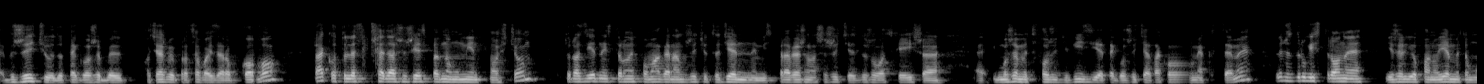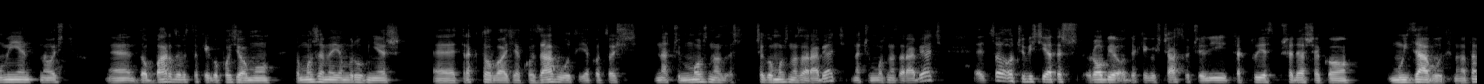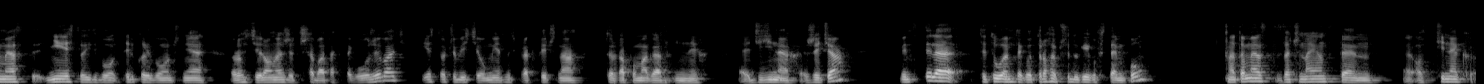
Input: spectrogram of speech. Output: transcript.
w życiu do tego, żeby chociażby pracować zarobkowo, tak? O tyle sprzedaż już jest pewną umiejętnością, która z jednej strony pomaga nam w życiu codziennym i sprawia, że nasze życie jest dużo łatwiejsze e, i możemy tworzyć wizję tego życia taką, jak chcemy, lecz z drugiej strony, jeżeli opanujemy tą umiejętność e, do bardzo wysokiego poziomu, to możemy ją również e, traktować jako zawód, jako coś, na czym można, z czego można zarabiać, na czym można zarabiać, co oczywiście ja też robię od jakiegoś czasu, czyli traktuję sprzedaż jako mój zawód. Natomiast nie jest to tylko i wyłącznie rozdzielone, że trzeba tak tego używać. Jest to oczywiście umiejętność praktyczna, która pomaga w innych e, dziedzinach życia. Więc tyle tytułem tego trochę przydługiego wstępu. Natomiast zaczynając ten e, odcinek, e,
